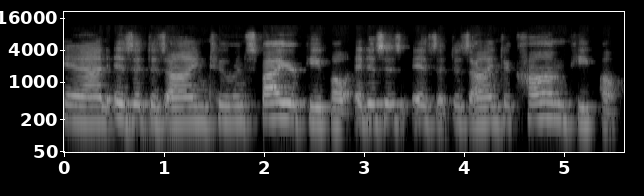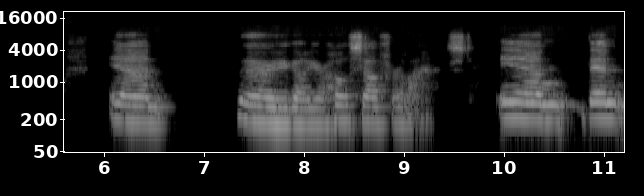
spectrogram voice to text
And is it designed to inspire people? It is, is, is it designed to calm people? And there you go, your whole self relaxed. And then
